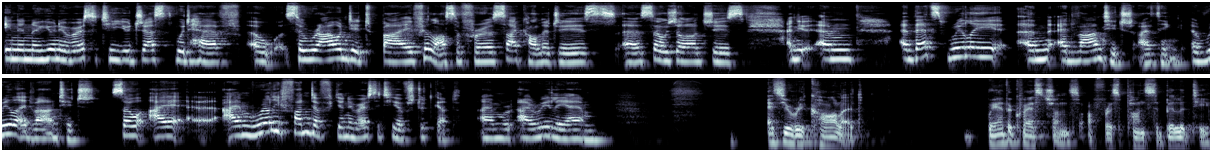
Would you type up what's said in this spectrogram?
in a university, you just would have uh, surrounded by philosophers, psychologists, uh, sociologists, and um, and that's really an advantage, I think, a real advantage. So I uh, I'm really fond of University of Stuttgart. I'm I really am. As you recall it, were the questions of responsibility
